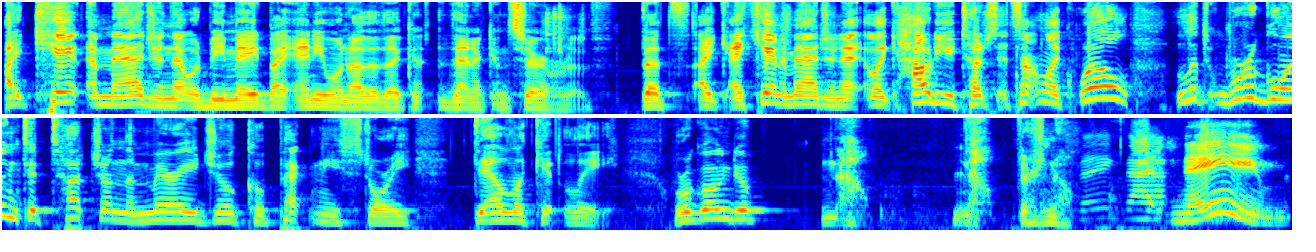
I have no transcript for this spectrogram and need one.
I can't imagine that would be made by anyone other than, a conservative. That's I, I can't imagine it. Like, how do you touch? It's not like, well, let, we're going to touch on the Mary Jo Kopechne story delicately. We're going to no, no. There's no. that name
